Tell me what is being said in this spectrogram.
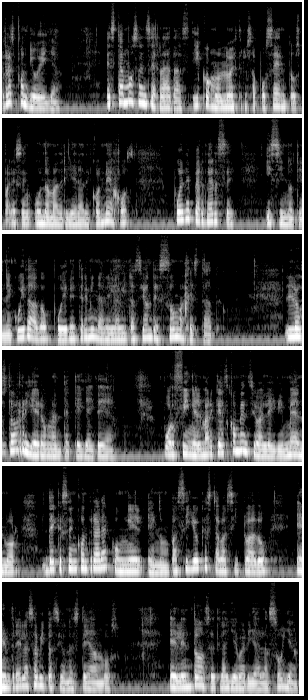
respondió ella. Estamos encerradas y como nuestros aposentos parecen una madriguera de conejos, puede perderse y si no tiene cuidado puede terminar en la habitación de Su Majestad. Los dos rieron ante aquella idea. Por fin el marqués convenció a Lady Menmore de que se encontrara con él en un pasillo que estaba situado entre las habitaciones de ambos. Él entonces la llevaría a la suya.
